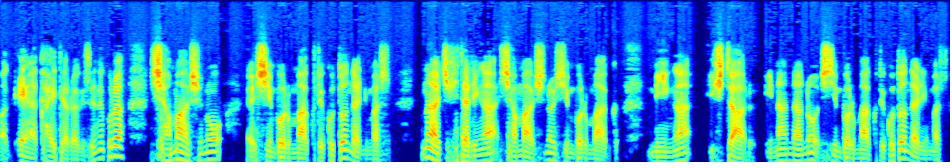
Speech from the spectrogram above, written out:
ま絵が描いてあるわけですね。これはシャマーシュのシンボルマークということになります。すなわち左がシャマーシュのシンボルマーク、右がイシュタール、イナンナのシンボルマークということになります。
